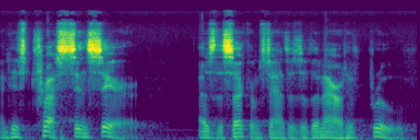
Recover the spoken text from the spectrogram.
and his trust sincere, as the circumstances of the narrative prove.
